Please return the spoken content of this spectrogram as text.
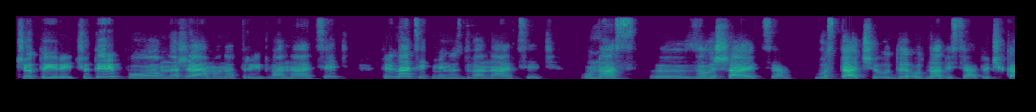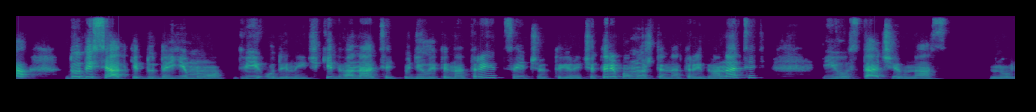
4. 4 помножаємо на 3 – 12. 13 мінус 12 у нас залишається в остачі одна десяточка. До десятки додаємо 2 одинички. 12 поділити на 3 – це 4. 4 помножити на 3 – 12. І остачі в нас 0.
